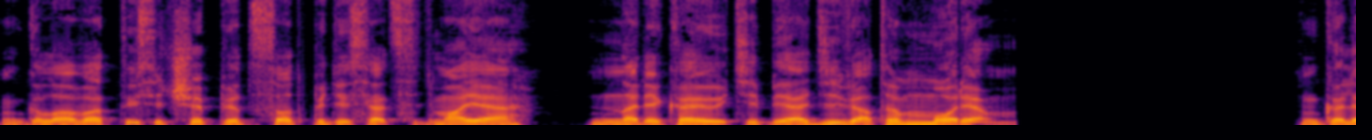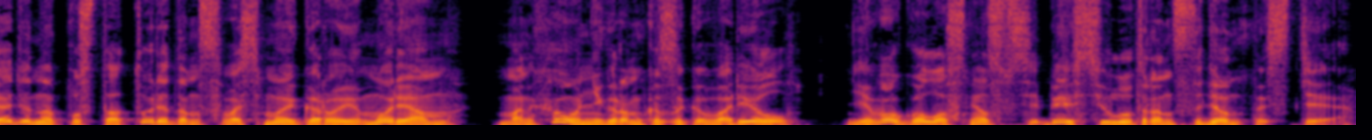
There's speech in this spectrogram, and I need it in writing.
Глава 1557. Нарекаю тебя Девятым морем. Глядя на пустоту рядом с Восьмой горой и морем, Манхау негромко заговорил, его голос нес в себе силу трансцендентности.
